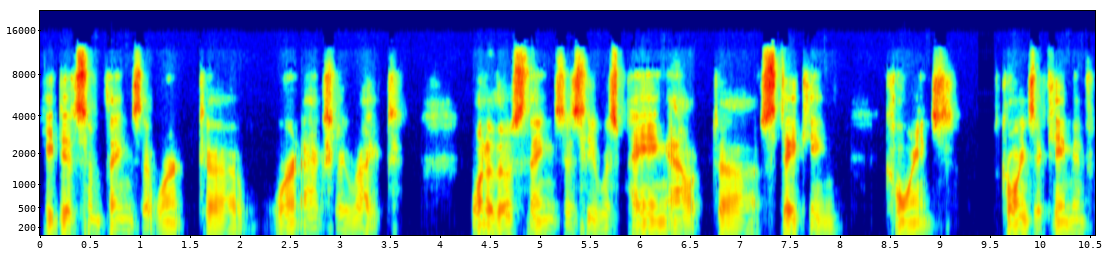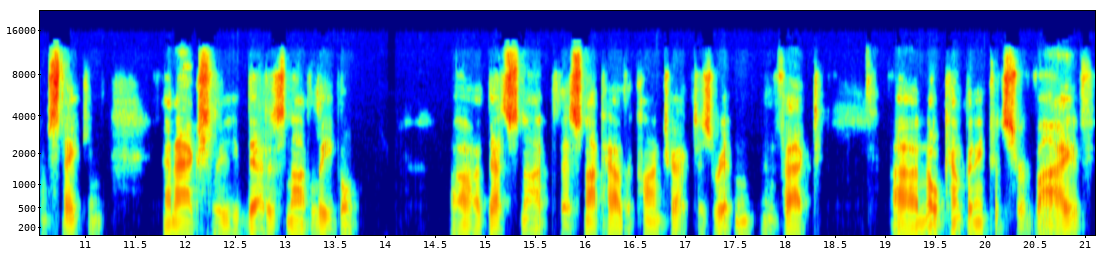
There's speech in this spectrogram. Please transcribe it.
he did some things that weren't, uh, weren't actually right. One of those things is he was paying out uh, staking coins, coins that came in from staking. And actually, that is not legal. Uh, that's not that's not how the contract is written. In fact, uh, no company could survive.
